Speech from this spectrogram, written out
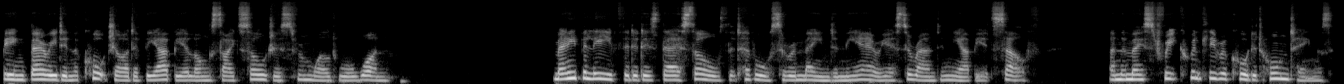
being buried in the courtyard of the abbey alongside soldiers from World War I. Many believe that it is their souls that have also remained in the area surrounding the abbey itself, and the most frequently recorded hauntings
